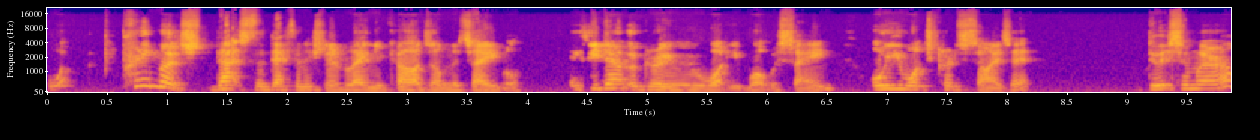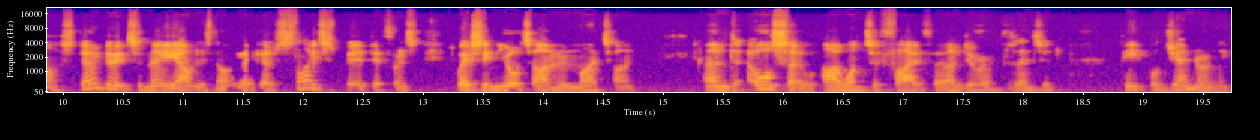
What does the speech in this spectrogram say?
What, pretty much that's the definition of laying your cards on the table. If you don't agree with what, you, what we're saying, or you want to criticize it, do it somewhere else. Don't do it to me. I'm, it's not make a slightest bit of difference. It's wasting your time and my time. And also, I want to fight for underrepresented people generally.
